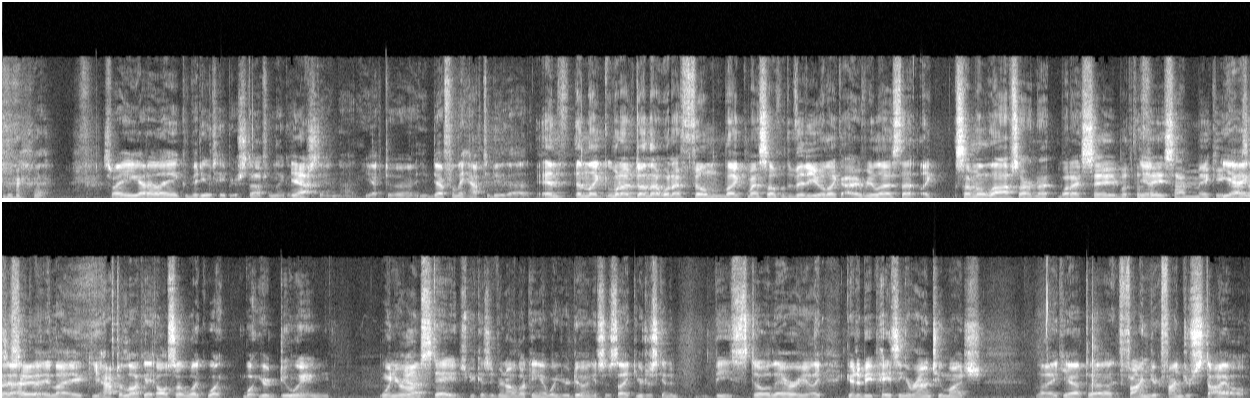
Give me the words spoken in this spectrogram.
That's why you gotta like videotape your stuff and like Yeah. understand that. You have to. You definitely have to do that. And and like when I've done that when I filmed like myself with the video, like I realized that like some of the laughs aren't what I say, but the Yeah. face I'm making Yeah, as I say exactly. it. Like you have to look at also like what what you're doing when you're Yeah. on stage because if you're not looking at what you're doing, it's just like you're just gonna be still there. Or you're like you're gonna be pacing around too much. Like you have to find your find your style.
